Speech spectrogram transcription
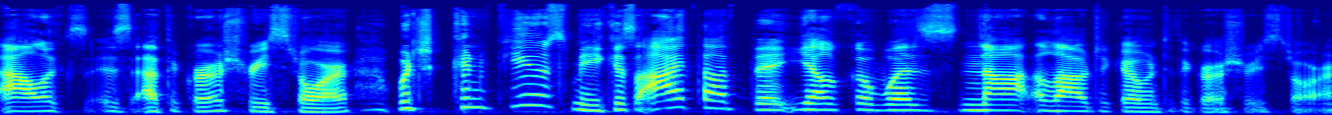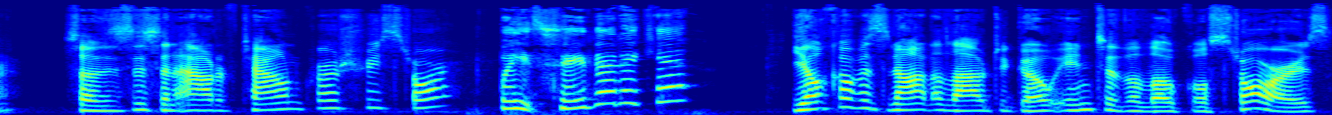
Alex is at the grocery store, which confused me because I thought that Yelka was not allowed to go into the grocery store. So is this an out of town grocery store? Wait, say that again? Yelka was not allowed to go into the local stores,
